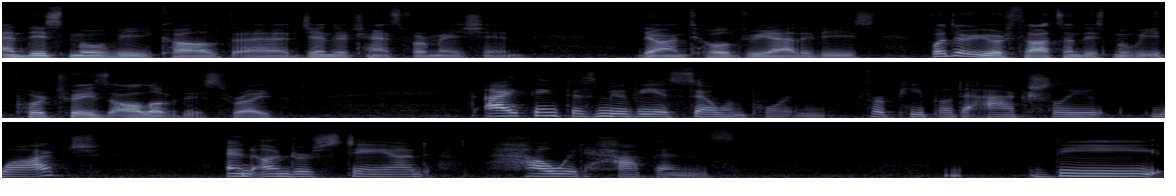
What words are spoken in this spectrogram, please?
and this movie called uh, Gender Transformation: The Untold Realities. What are your thoughts on this movie? It portrays all of this, right? I think this movie is so important for people to actually watch and understand how it happens. The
